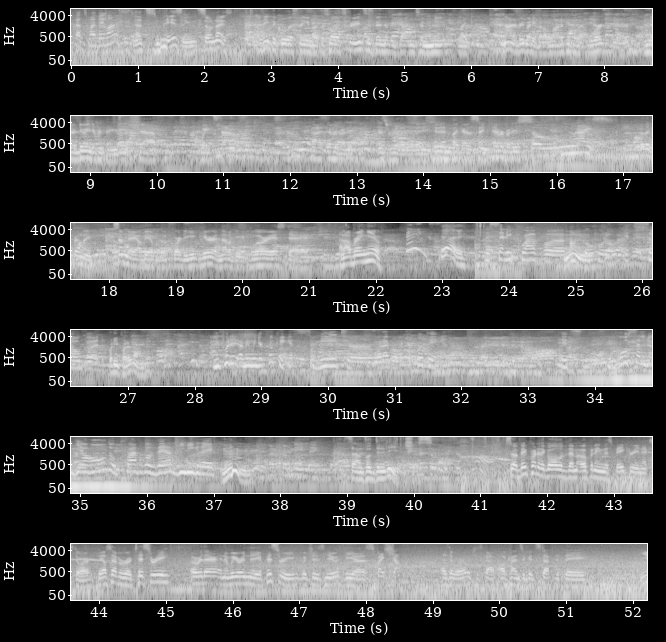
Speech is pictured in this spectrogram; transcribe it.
That's why they last. That's amazing. It's so nice. I think the coolest thing about this whole experience has been that we've gotten to meet like not everybody, but a lot of people that work here, and they're doing different things. The chef, wait staff, uh, everybody is really really neat. And then, like I was saying, everybody's so nice, really friendly. Someday I'll be able to afford to eat here, and that'll be a glorious day. And I'll bring you. Thanks. Yay! The Sally Poivre Marco Polo. It's so good. What do you put it on? You put it, I mean, when you're cooking, it's meat or whatever when you're cooking. And it's gros sel de Guérande au poivre vert vinaigré. It's amazing. Sounds delicious. So a big part of the goal of them opening this bakery next door, they also have a rotisserie over there, and then we were in the epicerie, which is new, the uh, spice shop, as it were, which has got all kinds of good stuff that they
